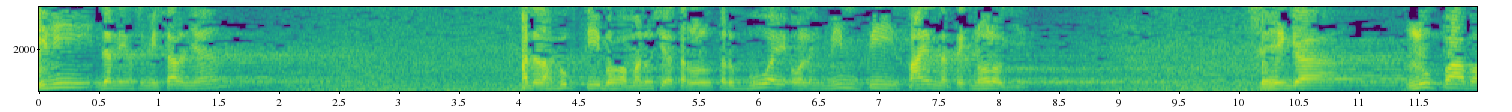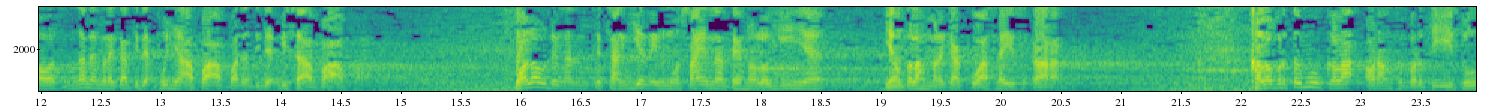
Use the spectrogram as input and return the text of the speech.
Ini dan yang semisalnya adalah bukti bahwa manusia terlalu terbuai oleh mimpi sains dan teknologi. Sehingga lupa bahwa sebenarnya mereka tidak punya apa-apa dan tidak bisa apa-apa. Walau dengan kecanggihan ilmu sains dan teknologinya yang telah mereka kuasai sekarang. Kalau bertemu kelak orang seperti itu,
